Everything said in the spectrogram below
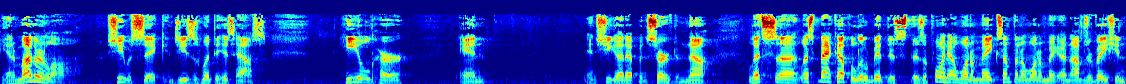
He had a mother in law. She was sick, and Jesus went to his house, healed her, and and she got up and served him. Now, let's uh, let's back up a little bit. There's there's a point I want to make, something I want to make, an observation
